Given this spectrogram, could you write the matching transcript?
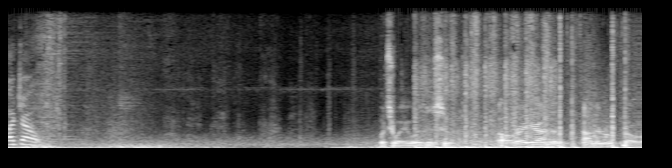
Watch out. Which way was he shooting? Oh, right here on the on the roof, bro.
